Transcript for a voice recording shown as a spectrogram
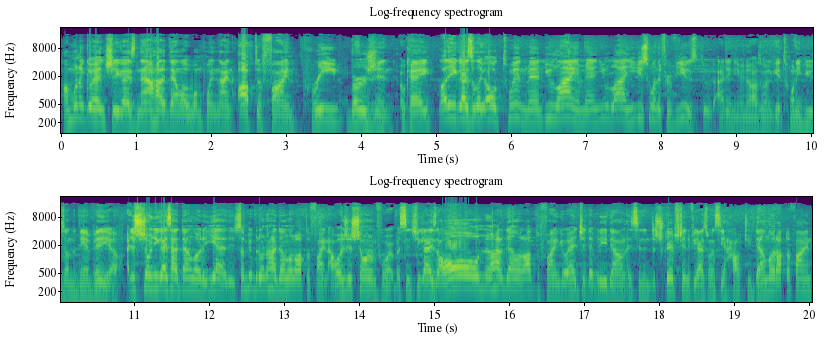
I'm gonna go ahead and show you guys now how to download 1.9 Optifine pre-version, okay? A lot of you guys are like, oh Twin man, you lying man, you lying. You just want it for views. Dude, I didn't even know I was gonna get 20 views on the damn video. I just showing you guys how to download it it. Yeah, some people don't know how to download Optifine. I was just showing them for it. But since you guys all know how to download Optifine, go ahead and check that video down. It's in the description if you guys want to see how to download Optifine.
